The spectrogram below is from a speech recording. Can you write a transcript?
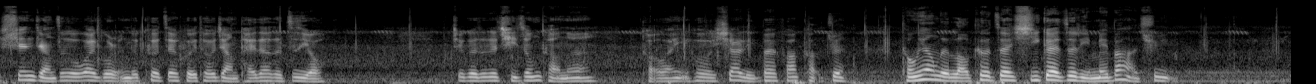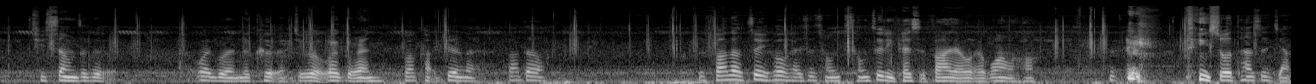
先讲这个外国人的课，再回头讲台大的自由。结果这个期中考呢，考完以后下礼拜发考卷，同样的老课在膝盖这里没办法去去上这个外国人的课，结果外国人发考卷了，发到是发到最后还是从从这里开始发的，我也忘了哈。听说他是讲。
